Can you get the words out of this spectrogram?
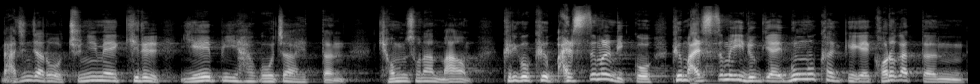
낮은 자로 주님의 길을 예비하고자 했던 겸손한 마음, 그리고 그 말씀을 믿고 그 말씀을 이루기 위해 묵묵하게 걸어갔던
